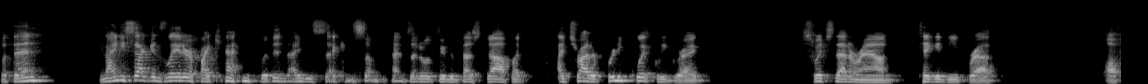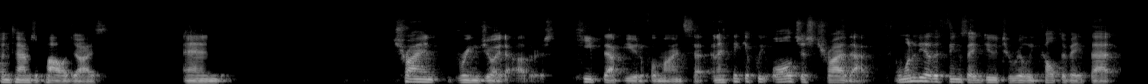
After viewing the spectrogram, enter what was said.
But then 90 seconds later, if I can, within 90 seconds, sometimes I don't do the best job, but I try to pretty quickly, Greg, switch that around, take a deep breath, oftentimes apologize, and try and bring joy to others. Keep that beautiful mindset. And I think if we all just try that, and one of the other things I do to really cultivate that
